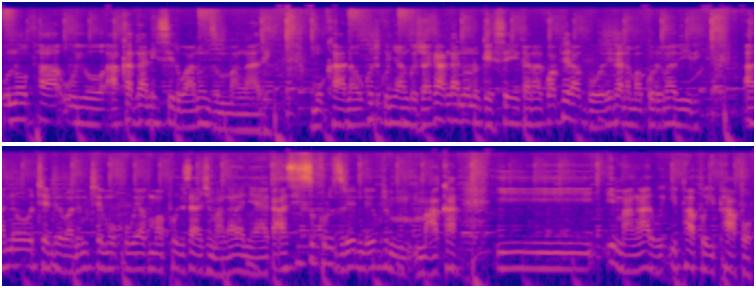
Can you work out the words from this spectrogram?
unopa uyo akanganisirwa anonzi mumhangari mukana wekuti kunyange zvake anganonokesei kana kwapera gore kana makore maviri anotenderwa nemutemo kuuya kumapurisa achimhangara nyaya yake. Asi isi kurudziro yedu ndeyekuti mhaka imhangarwe ipapo ipapo.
